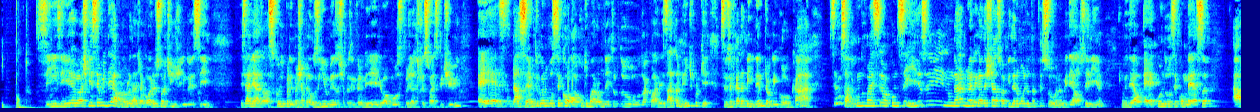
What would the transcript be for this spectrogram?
E ponto. Sim, sim, eu acho que esse é o ideal, na verdade. Agora eu estou atingindo esse. Esse aliás, as coisas, por exemplo, a Chapeuzinho mesmo, Chapeuzinho Vermelho, alguns projetos pessoais que eu tive, é, é- dá certo quando você coloca o tubarão dentro do, do aquário. Exatamente porque se você ficar dependendo de alguém colocar, você não sabe quando vai acontecer isso e não, dá, não é legal deixar a sua vida na mão de outra pessoa. Né? O ideal seria, o ideal é quando você começa a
